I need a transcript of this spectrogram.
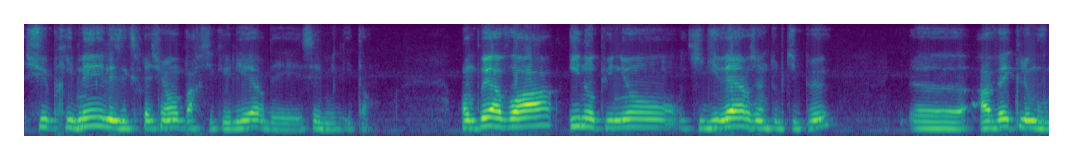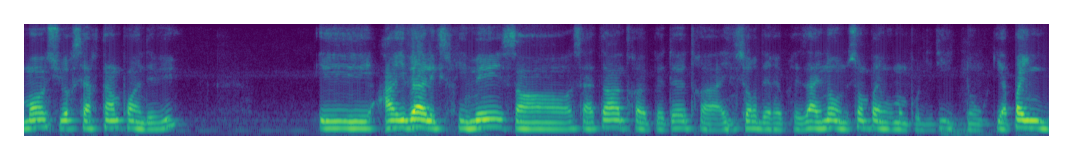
supprimer les expressions particulières de ces militants. On peut avoir une opinion qui diverge un tout petit peu euh, avec le mouvement sur certains points de vue, et arriver à l'exprimer sans s'attendre peut-être à une sorte de représailles. Non, nous ne sommes pas un mouvement politique, donc il n'y a, pas une,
